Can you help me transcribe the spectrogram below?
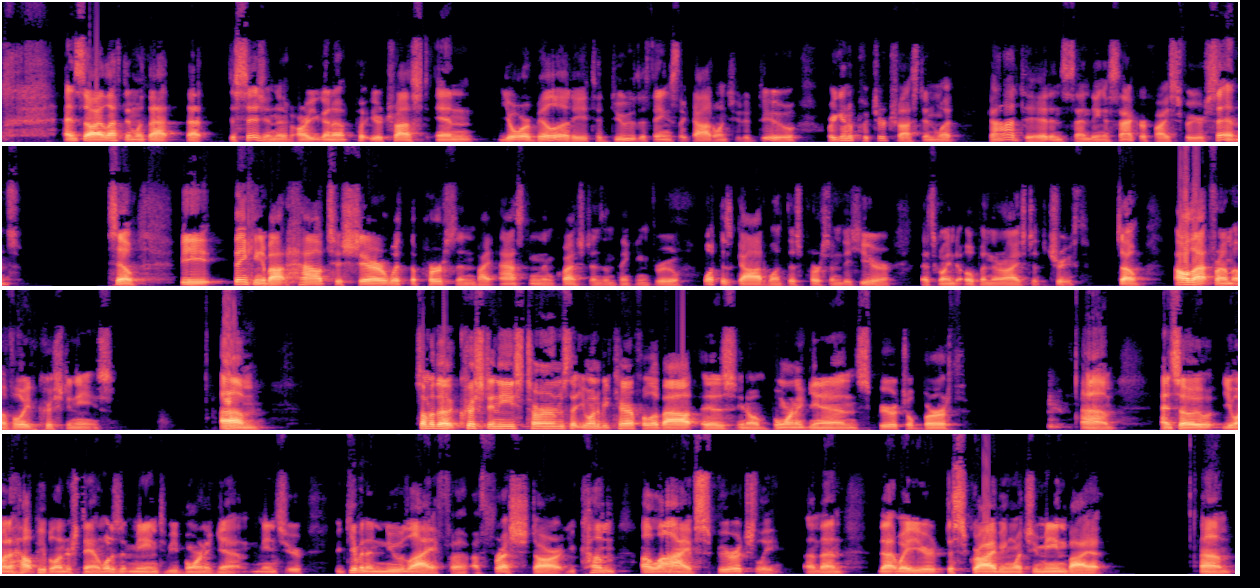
And so I left him with that, that decision of are you going to put your trust in your ability to do the things that God wants you to do, or are you going to put your trust in what God did in sending a sacrifice for your sins? So be thinking about how to share with the person by asking them questions and thinking through what does God want this person to hear that's going to open their eyes to the truth. So all that from Avoid Christianese. Um, some of the Christianese terms that you want to be careful about is, you know, born again, spiritual birth. Um, and so you want to help people understand what does it mean to be born again? It means you're you're given a new life, a, a fresh start. You come alive spiritually, and then that way you're describing what you mean by it. Um,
